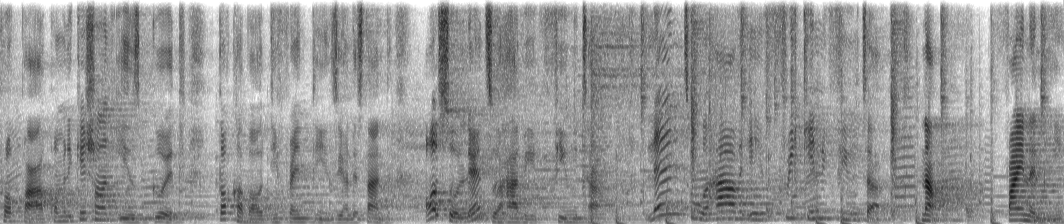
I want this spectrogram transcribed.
proper. Communication is good. Talk about different things. You understand? Also learn to have a filter. Learn to have a freaking filter. Now, finally,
